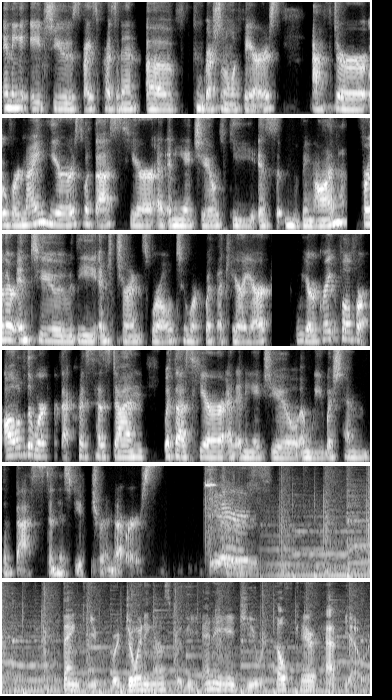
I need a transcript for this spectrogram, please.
NAHU's Vice President of Congressional Affairs. After over nine years with us here at NAHU, he is moving on further into the insurance world to work with a carrier. We are grateful for all of the work that Chris has done with us here at NAHU, and we wish him the best in his future endeavors. Cheers. Thank you for joining us for the NAHU Healthcare Happy Hour,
